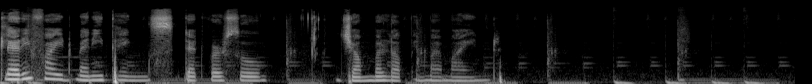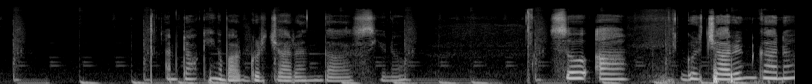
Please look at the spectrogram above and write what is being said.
clarified many things that were so jumbled up in my mind. I'm talking about Gurcharan Das, you know. So, uh, Gurcharan ka na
